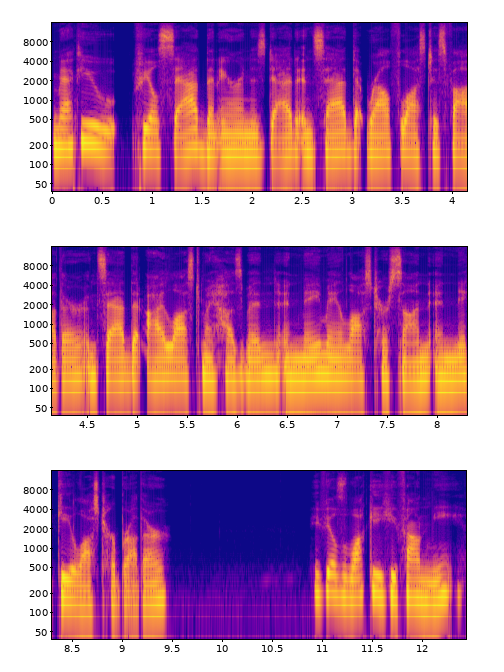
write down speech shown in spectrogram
Matthew feels sad that Aaron is dead, and sad that Ralph lost his father, and sad that I lost my husband, and May May lost her son, and Nikki lost her brother. He feels lucky he found me,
